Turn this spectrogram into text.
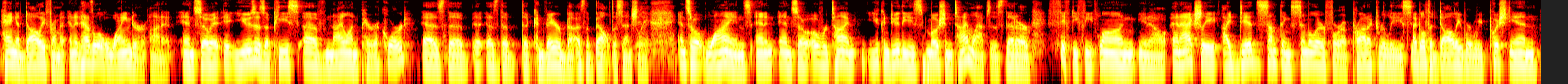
hang a dolly from it, and it has a little winder on it. And so it, it uses a piece of nylon paracord as the as the the conveyor belt as the belt essentially. And so it winds and and so over time you can do these motion time lapses that are 50 feet long you know. And actually i did something similar for a product release. I built a dolly where we pushed in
